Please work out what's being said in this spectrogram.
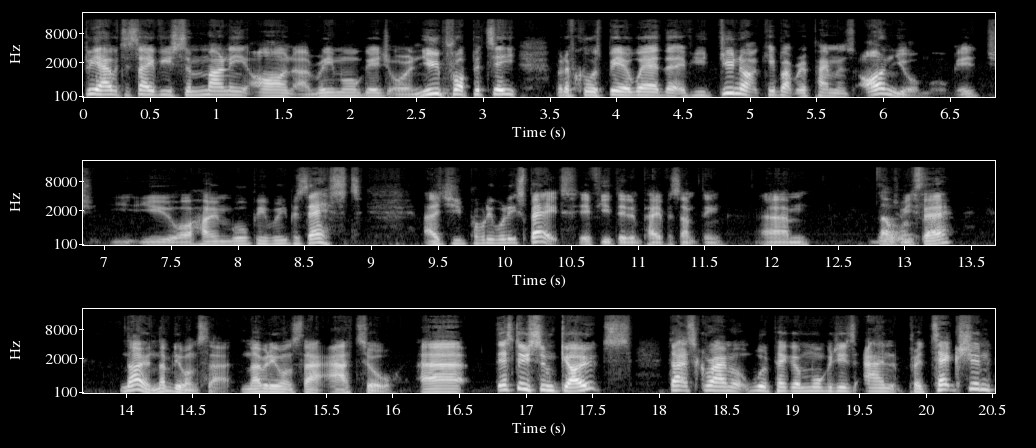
be able to save you some money on a remortgage or a new property. But of course, be aware that if you do not keep up repayments on your mortgage, your home will be repossessed, as you probably would expect if you didn't pay for something. Um, No to be fair. No, nobody wants that. Nobody wants that at all. Uh, let's do some goats. That's Graham at Woodpecker Mortgages and Protection.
